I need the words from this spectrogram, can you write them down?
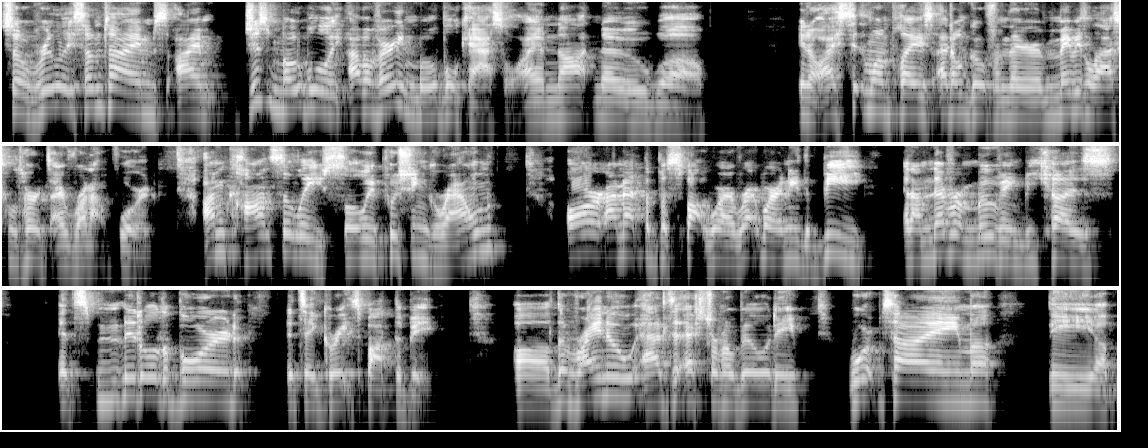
So really, sometimes I'm just mobile. I'm a very mobile castle. I am not no, uh, you know, I sit in one place, I don't go from there. Maybe the last couple turns, I run out forward. I'm constantly slowly pushing ground, or I'm at the spot where I where I need to be, and I'm never moving because it's middle of the board. It's a great spot to be. Uh, the Rhino adds extra mobility, warp time, the uh,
